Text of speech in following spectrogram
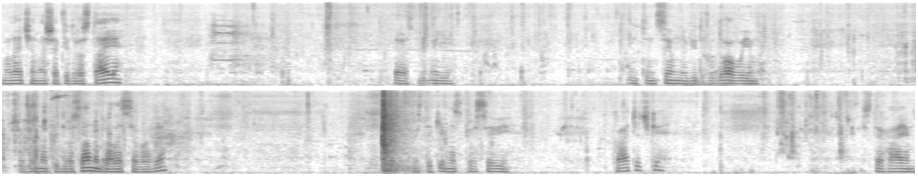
Малеча наша підростає. Зараз ми її інтенсивно відгодовуємо, щоб вона підросла, набралася ваги. Ось такі в нас красиві качечки. Встигаємо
